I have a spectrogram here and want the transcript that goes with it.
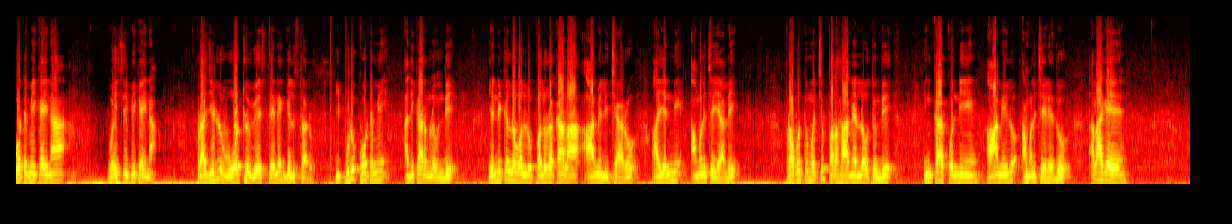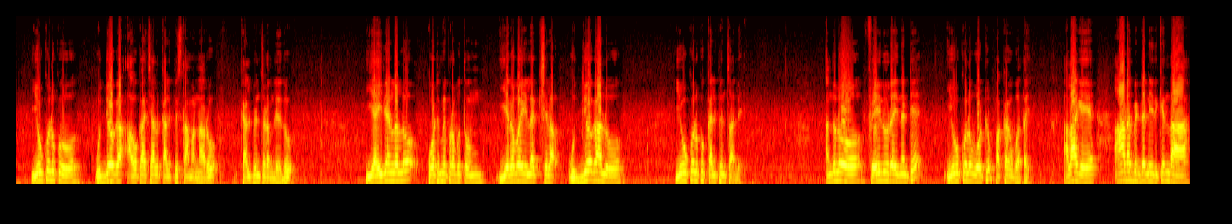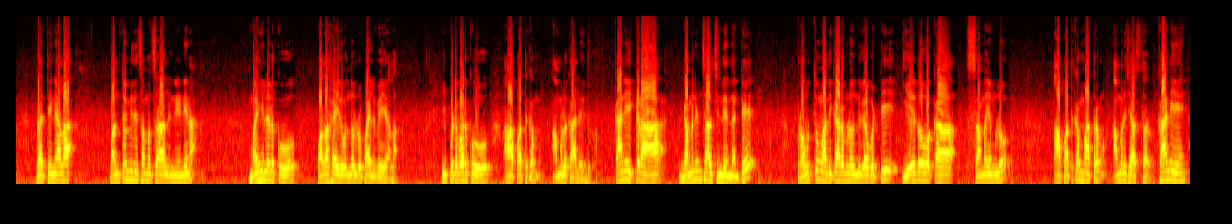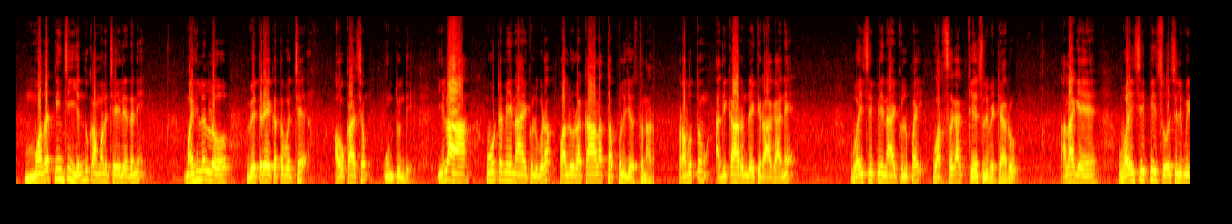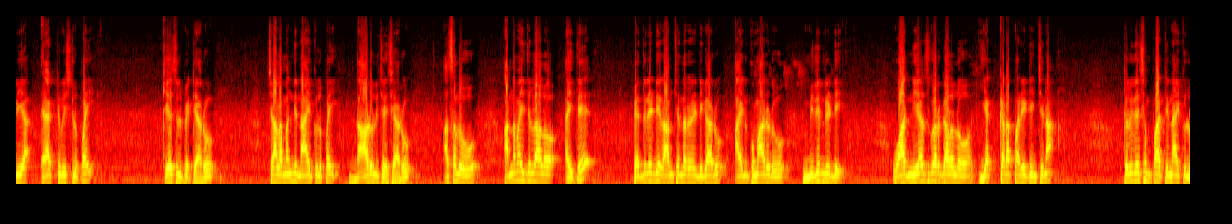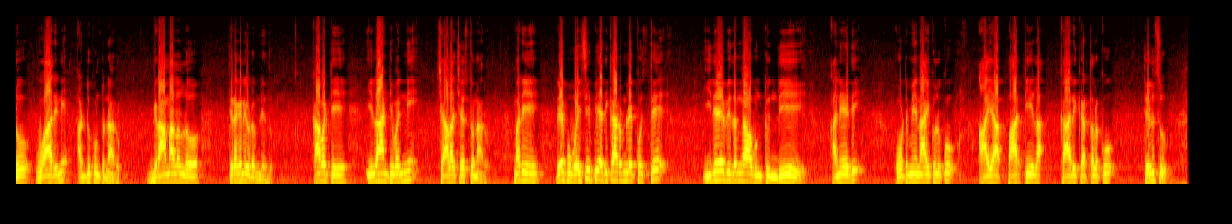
కూటమికైనా వైసీపీకైనా ప్రజలు ఓట్లు వేస్తేనే గెలుస్తారు. ఇప్పుడు కూటమి అధికారంలో ఉంది. ఎన్నికల్లో వాళ్ళు పలు రకాల హామీలు ఇచ్చారు. అవన్నీ అమలు చేయాలి. ప్రభుత్వం వచ్చి పదహారు నెలలు అవుతుంది. ఇంకా కొన్ని హామీలు అమలు చేయలేదు. అలాగే యువకులకు ఉద్యోగ అవకాశాలు కల్పిస్తామన్నారు. కల్పించడం లేదు. ఈ ఐదేళ్ళలో కూటమి ప్రభుత్వం ఇరవై లక్షల ఉద్యోగాలు యువకులకు కల్పించాలి. అందులో ఫెయిల్యూర్ అయిందంటే యువకుల ఓట్లు పక్కకు పోతాయి. అలాగే ఆడబిడ్డ నిధి కింద ప్రతి నెల పంతొమ్మిది సంవత్సరాలు నిండిన మహిళలకు పదహైదు వందల రూపాయలు వేయాల. ఇప్పటి వరకు ఆ పథకం అమలు కాలేదు. కానీ ఇక్కడ గమనించాల్సింది ఏంటంటే ప్రభుత్వం అధికారంలో ఉంది కాబట్టి ఏదో ఒక సమయంలో ఆ పథకం మాత్రం అమలు చేస్తారు. కానీ మొదటి నుంచి ఎందుకు అమలు చేయలేదని మహిళల్లో వ్యతిరేకత వచ్చే అవకాశం ఉంటుంది. ఇలా కూటమి నాయకులు కూడా పలు రకాల తప్పులు చేస్తున్నారు. ప్రభుత్వం అధికారంలోకి రాగానే వైసీపీ నాయకులపై వరుసగా కేసులు పెట్టారు. అలాగే వైసీపీ సోషల్ మీడియా యాక్టివిస్టులపై కేసులు పెట్టారు. చాలామంది నాయకులపై దాడులు చేశారు. అసలు అన్నమయ్య జిల్లాలో అయితే పెద్దిరెడ్డి రామచంద్రారెడ్డి గారు ఆయన కుమారుడు మిథున్ రెడ్డి వారి నియోజకవర్గాలలో ఎక్కడ పర్యటించినా తెలుగుదేశం పార్టీ నాయకులు వారిని అడ్డుకుంటున్నారు. గ్రామాలలో తిరగనివ్వడం లేదు. కాబట్టి ఇలాంటివన్నీ చాలా చేస్తున్నారు. మరి రేపు వైసీపీ అధికారంలోకి వస్తే ఇదే విధంగా ఉంటుంది అనేది కూటమి నాయకులకు ఆయా పార్టీల కార్యకర్తలకు తెలుసు.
